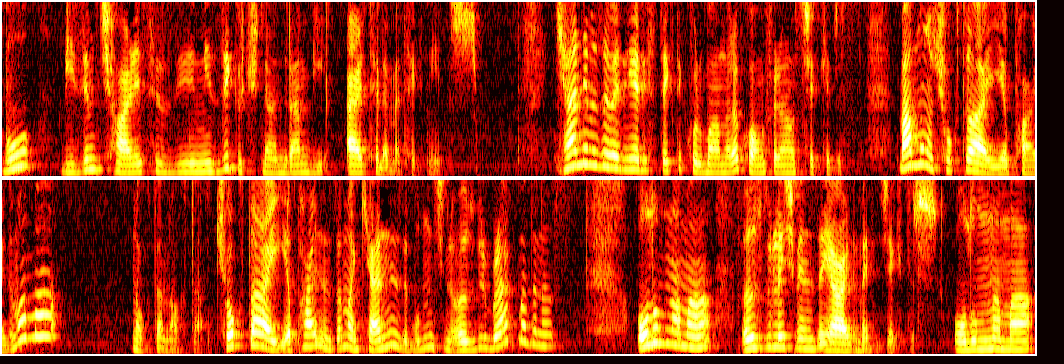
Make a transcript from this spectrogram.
Bu bizim çaresizliğimizi güçlendiren bir erteleme tekniğidir. Kendimize ve diğer istekli kurbanlara konferans çekeriz. Ben bunu çok daha iyi yapardım ama nokta nokta. Çok daha iyi yapardınız ama kendinizi bunun için özgür bırakmadınız. Olumlama özgürleşmenize yardım edecektir. Olumlama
